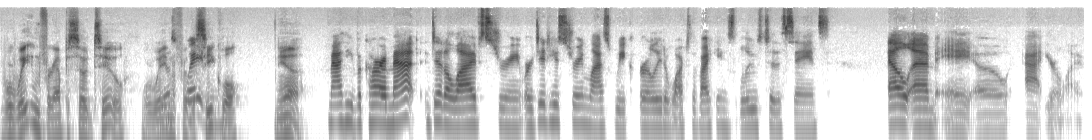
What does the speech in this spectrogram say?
We're waiting for episode two. We're waiting Just for waiting. the sequel. Yeah. Matthew Vicari. Matt did a live stream or did his stream last week early to watch the Vikings lose to the Saints. LMAO at your life.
